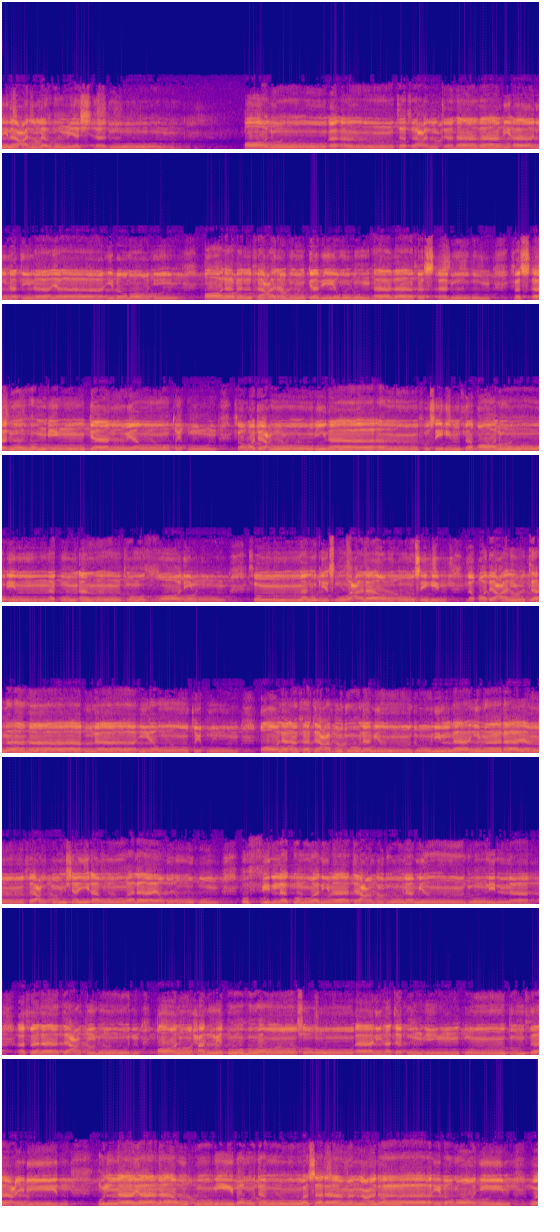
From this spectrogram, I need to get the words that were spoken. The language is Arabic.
لعلهم يشهدون. قالوا أأنت فعلت هذا بآلهتنا يا إبراهيم؟ فعله كبيرهم هذا فاسألوهم فاسألوهم إن كانوا ينطقون. فرجعوا إلى أنفسهم فقالوا إنكم أنتم الظالمون. ثم نكسوا على رؤوسهم لقد علمت ما هؤلاء ينطقون. قال أفتعبدون من دون الله ما لا ينفعكم شيئا ولا يضركم. أف لكم ولما تعبدون من دون الله أفلا تعقلون؟ قالوا حرقوه وانصروا آلهتكم إن كنتم فاعلين. قلنا يا نار كوني بردا وسلاما على إبراهيم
